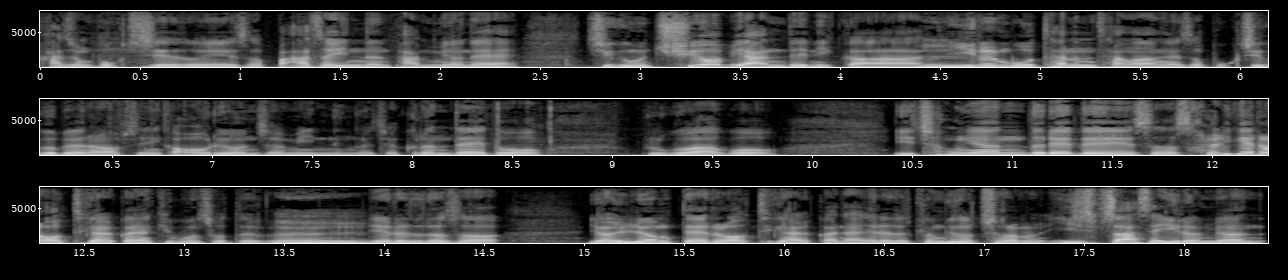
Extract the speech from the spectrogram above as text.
가정복지제도에서 빠져 있는 반면에 지금은 취업이 안 되니까 음. 일을 못 하는 상황에서 복지급여는 없으니까 어려운 점이 있는 거죠. 그런데도 불구하고 이 청년들에 대해서 설계를 어떻게 할 거냐 기본소득을 음. 예를 들어서 연령대를 어떻게 할 거냐. 예를 들어 경기도처럼 24세 이러면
